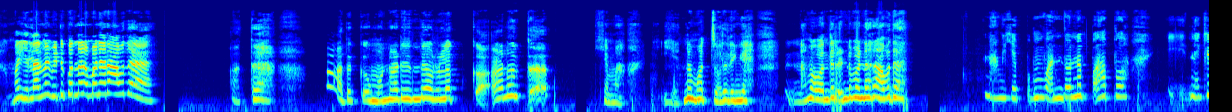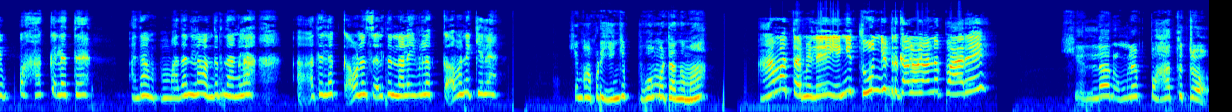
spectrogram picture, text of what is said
நம்ம எல்லாமே வீட்டுக்கு வந்தா ரொம்ப நேரம் ஆகுதே. அத்தை அதுக்கு முன்னாடி இருந்தே அவளை காணும் த. ஏம்மா என்னம்மா சொல்றீங்க? நம்ம வந்து ரெண்டு மணி நேரம் ஆகுதே. நாங்க எப்பவும் வந்தோன்னு பாப்போம். இன்னைக்கு பார்க்கலத்த. ஆனா மதன்லாம் வந்திருந்தாங்களா? அதுல கவனம் செலுத்தினால இவ்வளவு கவனிக்கல. ஏம்மா அப்படி எங்க போக மாட்டாங்கம்மா? ஆமா தமிழே எங்க தூங்கிட்டு இருக்காங்களான்னு பாரு. எல்லா ரூம்லயும் பார்த்துட்டோம்.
